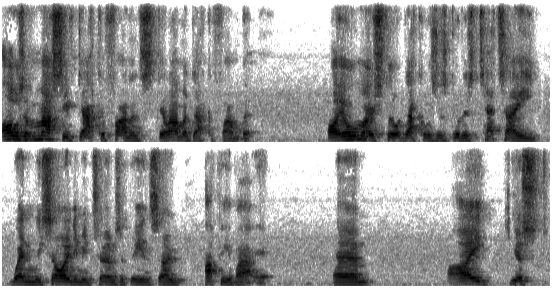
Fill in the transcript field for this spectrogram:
I was a massive Daka fan, and still am a Daka fan, but I almost thought Daka was as good as Tete when we signed him in terms of being so happy about it. Um, I just,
